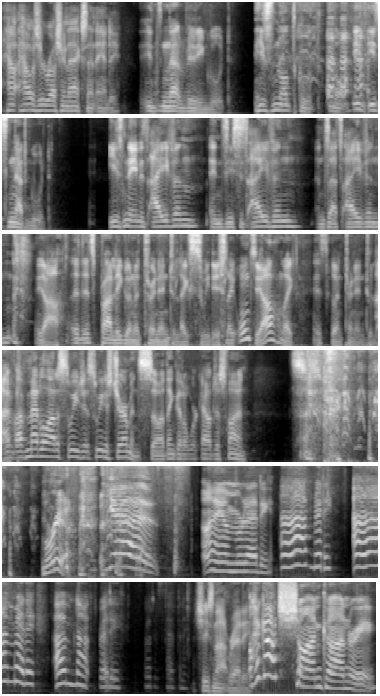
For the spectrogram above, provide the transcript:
How, how's your Russian accent, Andy? It's not very good. He's not good. No. It, it's not good. His name is Ivan, and this is Ivan, and that's Ivan. Yeah, it's probably going to turn into like Swedish, like uns ja, like it's going to turn into that. I've, I've met a lot of Swedish, Swedish Germans, so I think that'll work out just fine. Maria. Yes, I am ready. I'm ready. I'm ready. I'm not ready. What is happening? She's not ready. I got Sean Connery.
